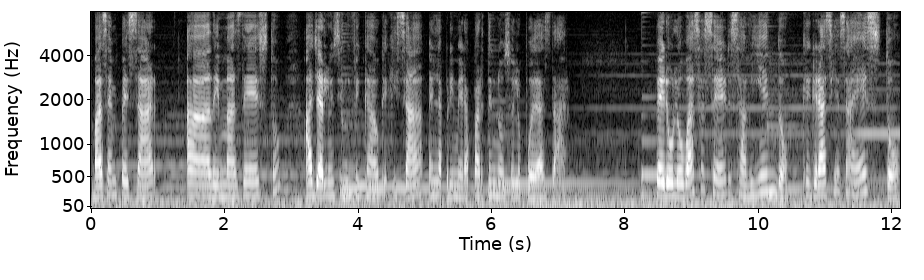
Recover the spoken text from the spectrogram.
vas a empezar, además de esto, a hallarle un significado que quizá en la primera parte no se lo puedas dar. Pero lo vas a hacer sabiendo que gracias a esto,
